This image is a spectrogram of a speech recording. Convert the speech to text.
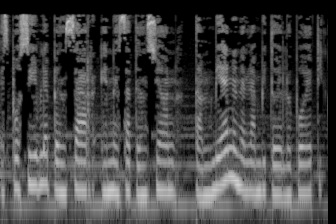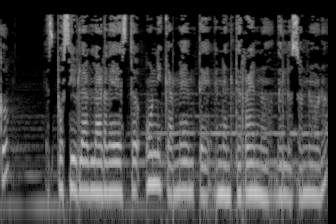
¿Es posible pensar en esta tensión también en el ámbito de lo poético? ¿Es posible hablar de esto únicamente en el terreno de lo sonoro?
